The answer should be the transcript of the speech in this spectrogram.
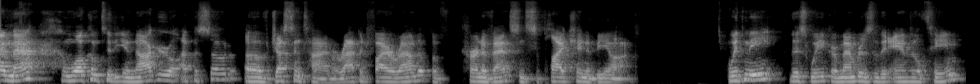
I'm Matt, and welcome to the inaugural episode of Just in Time, a rapid fire roundup of current events in supply chain and beyond. With me this week are members of the Anvyl team.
